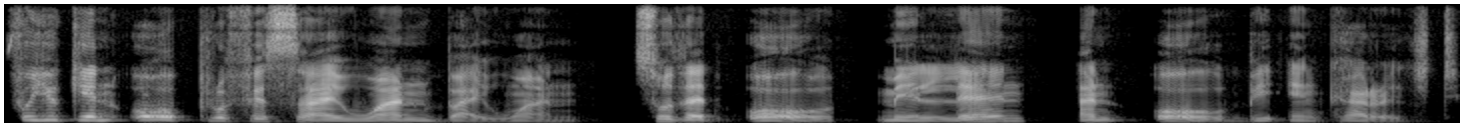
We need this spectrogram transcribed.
For you can all prophesy one by one, so that all may learn and all be encouraged.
